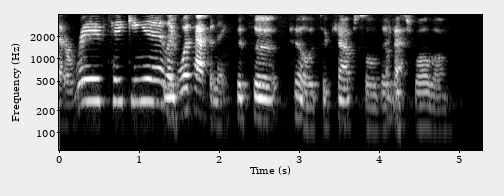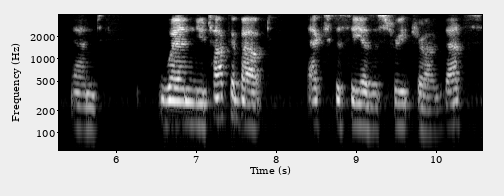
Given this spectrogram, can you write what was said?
at a rave taking it? Like, It's- what's happening? It's a pill. It's a capsule that Okay. you swallow. And when you talk about ecstasy as a street drug, that's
